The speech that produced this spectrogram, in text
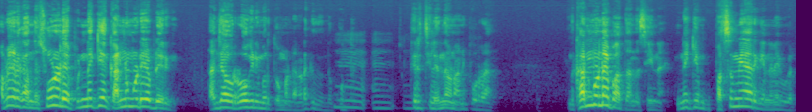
அப்படியே எனக்கு அந்த சூழ்நிலை பின்னைக்கு என் கண்ணு முன்னாடியே அப்படியே இருக்குது தஞ்சாவூர் ரோகிணி மருத்துவமனை நடக்குது இந்த கூத்து. திருச்சியிலேருந்து அவனை அனுப்பி விட்றாங்க இந்த கண் முன்னே பார்த்தேன் அந்த சீனை. இன்னைக்கு பசுமையாக இருக்கு நினைவுகள்.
